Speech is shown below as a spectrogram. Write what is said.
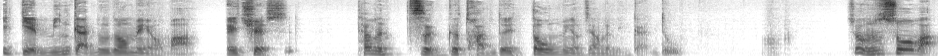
一点敏感度都没有吗？哎，确实，他们整个团队都没有这样的敏感度啊。所以我们说嘛，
